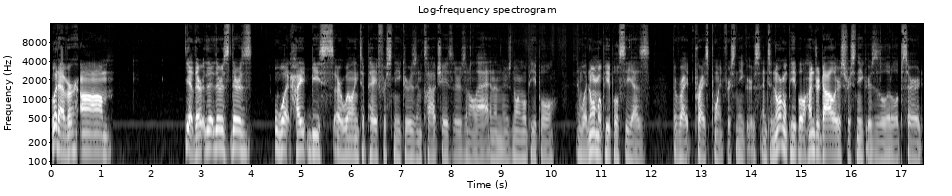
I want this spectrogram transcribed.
whatever. Um, yeah, there, there there's there's what hype beasts are willing to pay for sneakers and clout chasers and all that, and then there's normal people and what normal people see as the right price point for sneakers. And to normal people, hundred dollars for sneakers is a little absurd.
